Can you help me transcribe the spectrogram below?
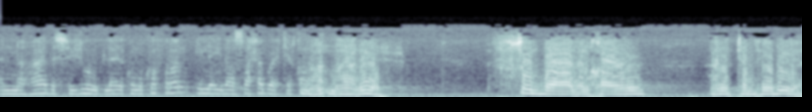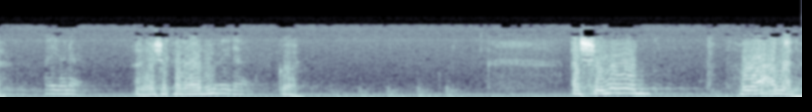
أن هذا السجود لا يكون كفرا إلا إذا صاحبه اعتقاد. معليش صب هذا القول عن التمثيلية أيوة نعم. أليس كذلك؟ أريد هذا. السجود هو عمل.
